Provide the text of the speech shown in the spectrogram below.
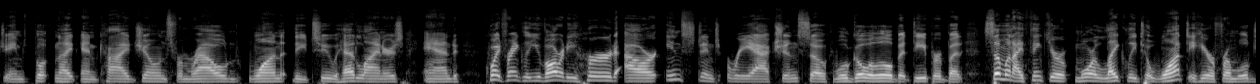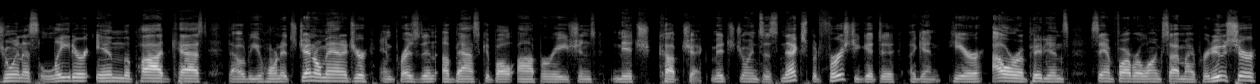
James Bouknight and Kai Jones from round one, the two headliners. And quite frankly, you've already heard our instant reaction, so we'll go a little bit deeper. But someone I think you're more likely to want to hear from will join us later in the podcast. That would be Hornets general manager and president of basketball operations, Mitch Kupchak. Mitch joins us next, but first you get to, again, hear our opinions. Sam Farber alongside my producer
